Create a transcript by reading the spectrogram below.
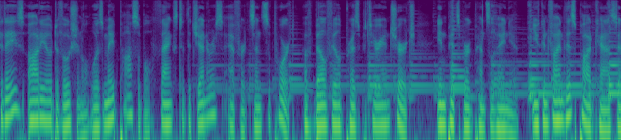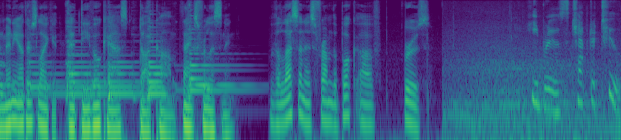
Today's audio devotional was made possible thanks to the generous efforts and support of Bellefield Presbyterian Church in Pittsburgh, Pennsylvania. You can find this podcast and many others like it at devocast.com. Thanks for listening. The lesson is from the book of Hebrews. Hebrews chapter 2.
